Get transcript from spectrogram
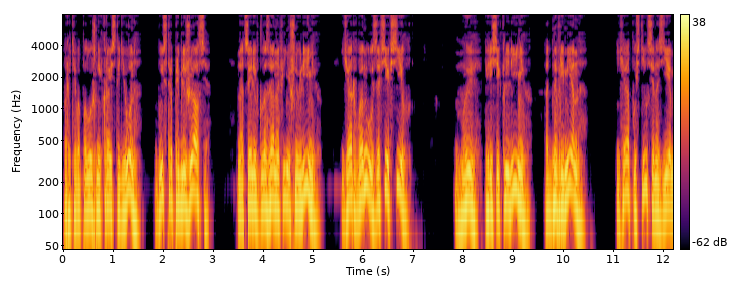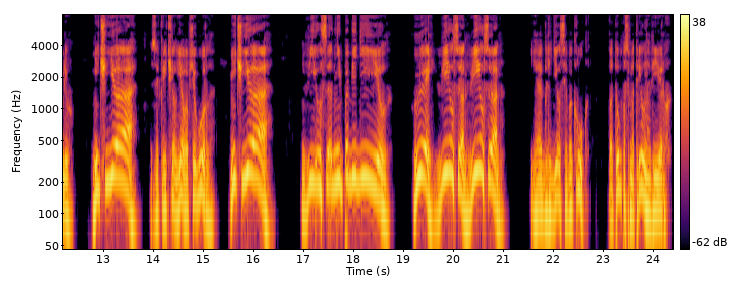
Противоположный край стадиона быстро приближался. Нацелив глаза на финишную линию, я рванул изо всех сил. Мы пересекли линию одновременно. Я опустился на землю. «Ничья!» — закричал я во все горло. «Ничья!» «Вилсон не победил!» «Эй, Вилсон, Вилсон!» Я огляделся вокруг, потом посмотрел наверх.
